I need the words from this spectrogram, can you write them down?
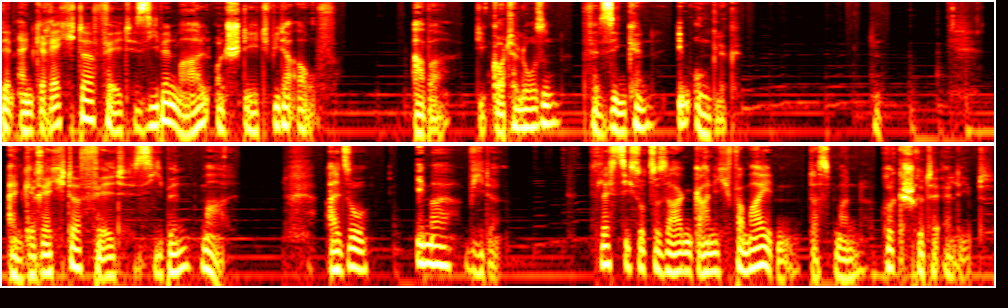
Denn ein Gerechter fällt siebenmal und steht wieder auf, aber die Gottelosen versinken im Unglück. Ein Gerechter fällt siebenmal. Also immer wieder. Es lässt sich sozusagen gar nicht vermeiden, dass man Rückschritte erlebt,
